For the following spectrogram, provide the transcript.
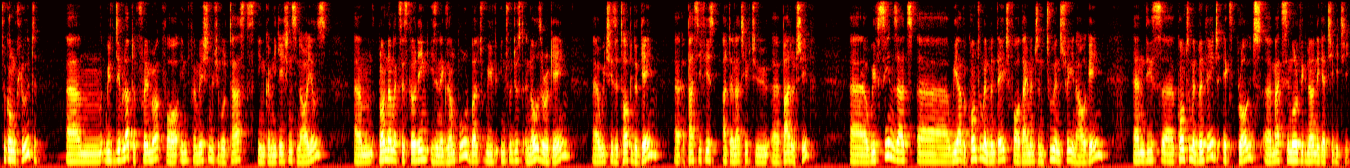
To conclude, um, we've developed a framework for information retrieval tasks in communication scenarios. Um, random access coding is an example, but we've introduced another game, uh, which is a torpedo game, uh, a pacifist alternative to Battleship. Uh, we've seen that uh, we have a quantum advantage for dimension 2 and 3 in our game, and this uh, quantum advantage exploits maximal Wigner negativity.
